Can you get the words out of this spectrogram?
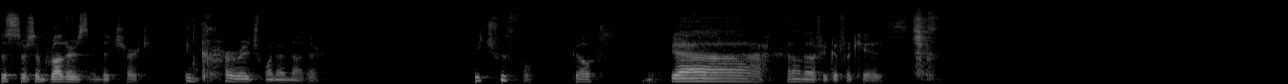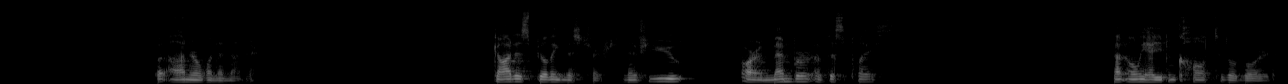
sisters and brothers in the church, encourage one another. Be truthful. Go, yeah, I don't know if you're good for kids. but honor one another. God is building this church. And if you are a member of this place, not only have you been called to the Lord,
